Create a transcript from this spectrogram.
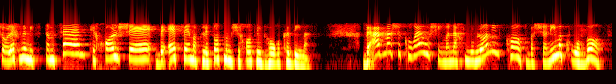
שהולך ומצטמצם ככל שבעצם הפליטות ממשיכות לדהור קדימה. ואז מה שקורה הוא שאם אנחנו לא ננקוט בשנים הקרובות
